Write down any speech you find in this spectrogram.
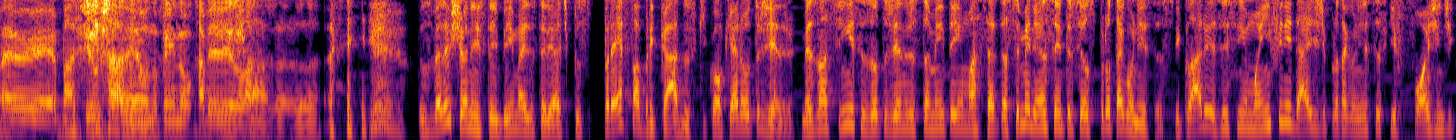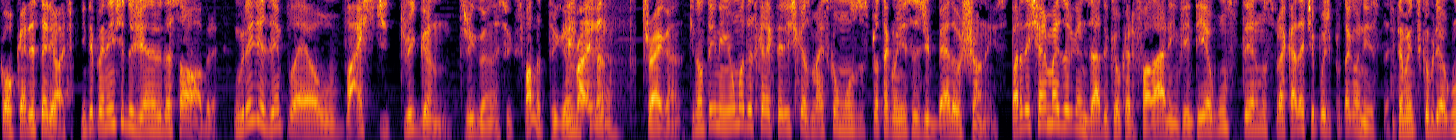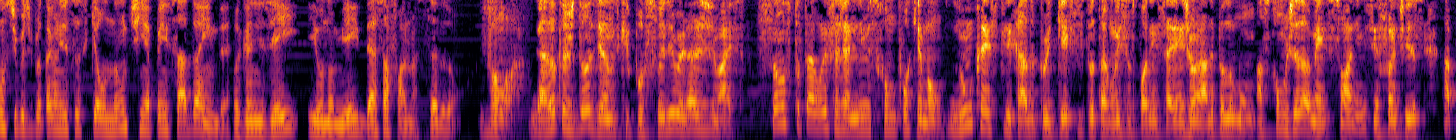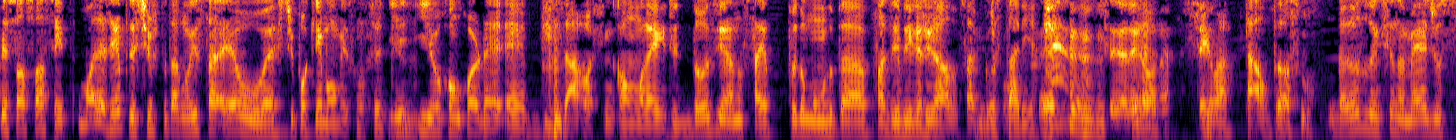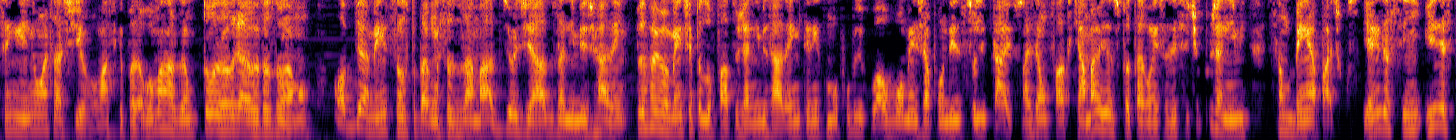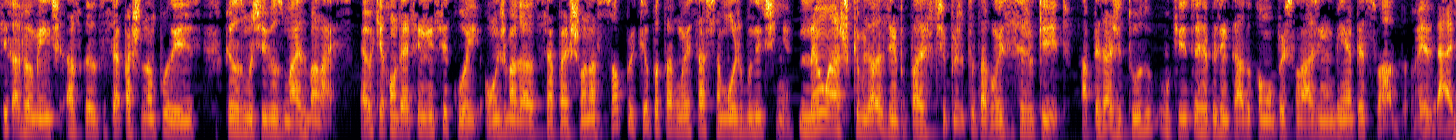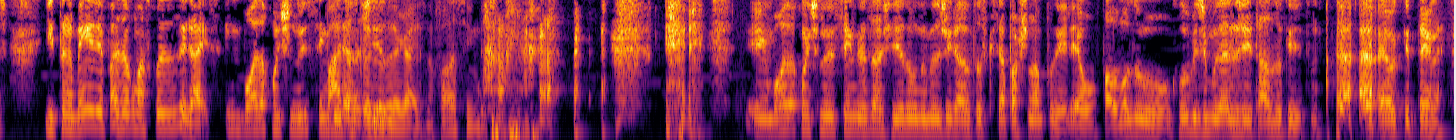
É, bateu o Chanel no, no cabeleireiro lá. Os velhos shonens têm bem mais estereótipos pré-fabricados que qualquer outro gênero. Mesmo assim, esses outros gêneros também têm uma certa semelhança entre seus protagonistas. E claro, existem uma infinidade de protagonistas que fogem de qualquer estereótipo, independente do gênero da sua obra. Um grande exemplo é o Vast Trigun. Trigun, acho que se fala Trigun? Trigun. Trigun, que não tem nenhuma das características mais comuns dos protagonistas de Battle Shonens. Para deixar mais organizado o que eu quero falar, inventei alguns termos para cada tipo de protagonista. E também descobri alguns tipos de protagonistas que eu não tinha pensado ainda. Organizei e o nomeei dessa forma, Cerdon. Vamos lá. Garotas de 12 anos que possuem liberdade demais. São os protagonistas de animes como Pokémon. Nunca é explicado por que esses protagonistas podem sair em jornada pelo mundo. Mas como geralmente são animes infantis, a pessoa só aceita. O maior exemplo desse tipo de protagonista é o de Pokémon mesmo. Com certeza. E, e eu concordo, é, é bizarro, assim, como um moleque de 12 anos sai pelo mundo pra fazer briga de galo, sabe? Gostaria. Tipo, é, seria legal, né? Sei lá. Tá, o próximo. Garoto do ensino médio sem nenhum atrativo, mas que por alguma razão todas as garotas o amam. Obviamente são os protagonistas dos amados e odiados animes de harem. Provavelmente é pelo fato de animes harem terem como público-alvo homens japoneses solitários, mas é um fato que a maioria dos protagonistas desse tipo de anime são bem apáticos. E ainda assim, inexplicavelmente, as garotas se apaixonam por eles pelos motivos mais banais. É o que acontece em Nisekoi, onde uma garota se apaixona só porque o protagonista a chamou de bonitinha. Não acho que o melhor exemplo para esse tipo de protagonista seja o Kirito. Apesar de tudo, o Kirito é representado como um personagem bem apessoado, verdade? E também ele faz algumas coisas legais, embora continue sendo Várias coisas legais, não fala assim. Embora continue sendo exagero o número de garotas que se apaixonam por ele. É o famoso clube de mulheres ajeitadas do Kirito. É, é o que tem, né?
